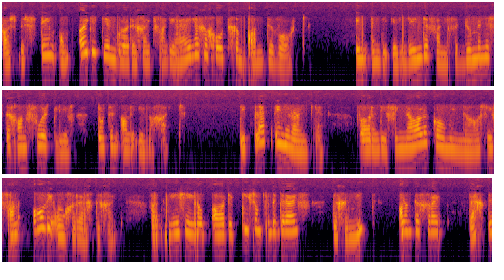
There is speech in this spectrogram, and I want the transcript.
was bestem om uit die teenwoordigheid van die heilige God geban te word en in die ellende van die verdoemenis te gaan voortleef tot in alle ewigheid. Die plek en ruimte waarin die finale kulminasie van al die ongeregtigheid wat mense hier op aarde kies om te bedryf, te geniet, aan te gryp, weg te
